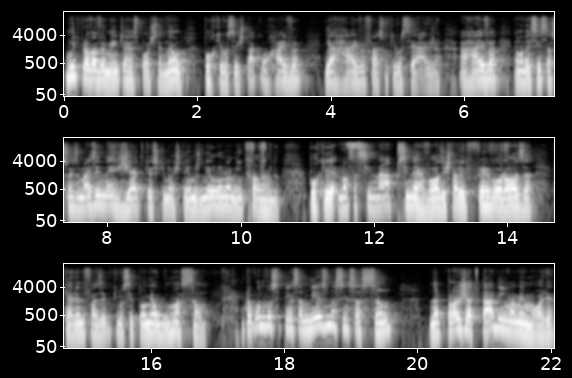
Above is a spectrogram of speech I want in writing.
Muito provavelmente a resposta é não, porque você está com raiva e a raiva faz com que você haja. A raiva é uma das sensações mais energéticas que nós temos neuronalmente falando, porque nossa sinapse nervosa está ali fervorosa, querendo fazer com que você tome alguma ação. Então, quando você tem essa mesma sensação né, projetada em uma memória,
